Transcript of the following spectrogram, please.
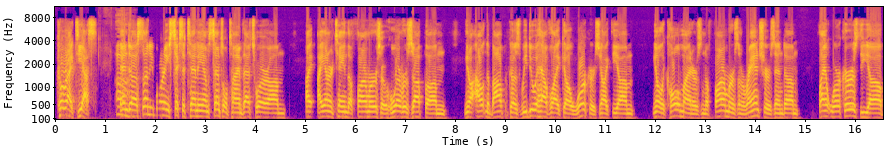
Correct. Yes. Um, and uh, Sunday morning, six to ten a.m. Central Time. That's where um, I, I entertain the farmers or whoever's up, um, you know, out and about because we do have like uh, workers, you know, like the um, you know, the coal miners and the farmers and the ranchers and um, plant workers, the uh,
